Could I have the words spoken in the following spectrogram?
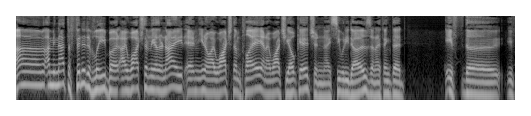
Um, I mean, not definitively, but I watched them the other night, and you know, I watched them play, and I watch Jokic, and I see what he does, and I think that if the if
